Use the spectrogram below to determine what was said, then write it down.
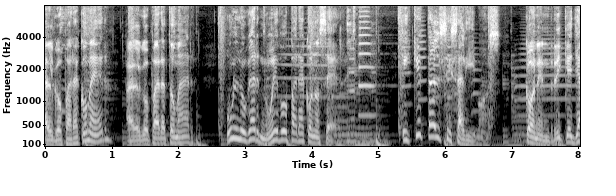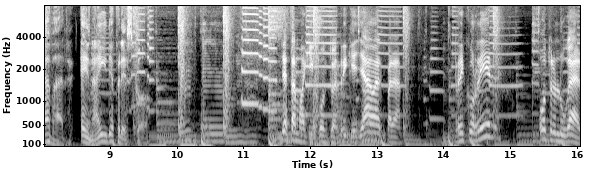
Algo para comer, algo para tomar, un lugar nuevo para conocer. ¿Y qué tal si salimos? Con Enrique Llávar en aire fresco. Ya estamos aquí junto a Enrique Llávar para recorrer otro lugar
